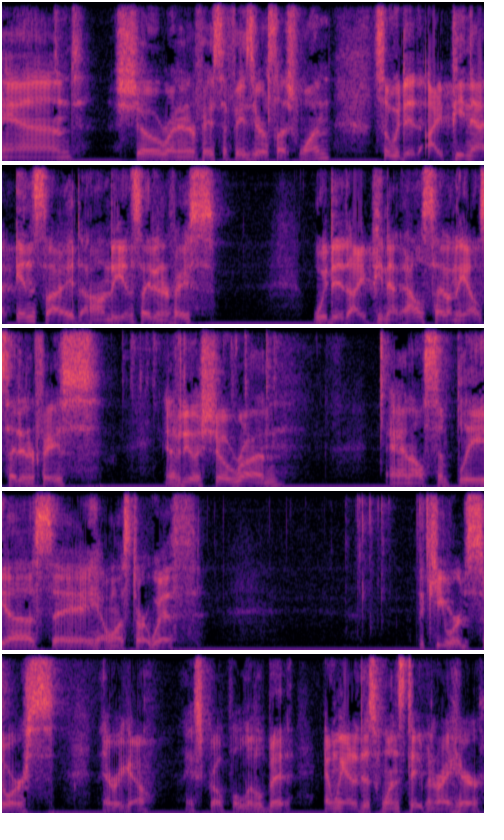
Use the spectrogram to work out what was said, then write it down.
and show run interface FA0 slash 1. So we did IPNAT inside on the inside interface. We did IPNAT outside on the outside interface. And if I do a show run, and I'll simply uh, say I want to start with the keyword source. There we go. I scroll up a little bit. And we added this one statement right here.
